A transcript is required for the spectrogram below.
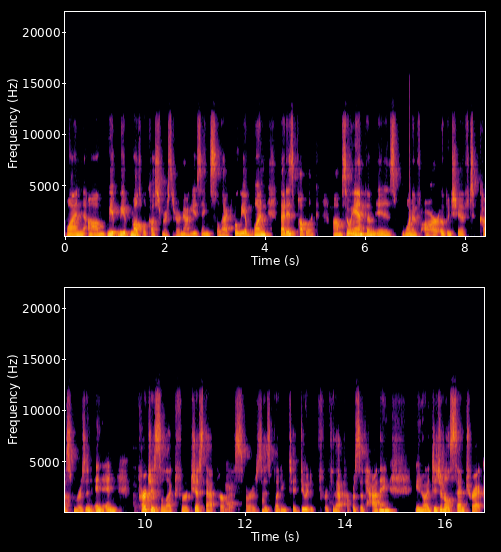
one, um, we, we have multiple customers that are now using Select, but we have one that is public. Um, so Anthem is one of our OpenShift customers, and, and, and purchase select for just that purpose or is, is planning to do it for, for, that purpose of having you know a digital centric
